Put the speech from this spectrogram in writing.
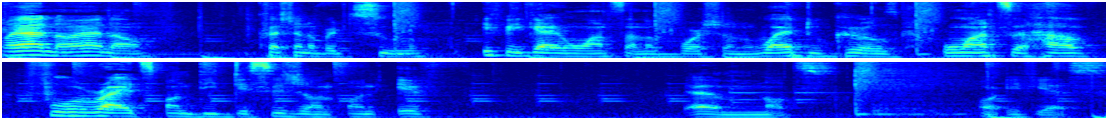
oh yeah, no, yeah, no. Question number two: If a guy wants an abortion, why do girls want to have full rights on the decision on if um not or if yes?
